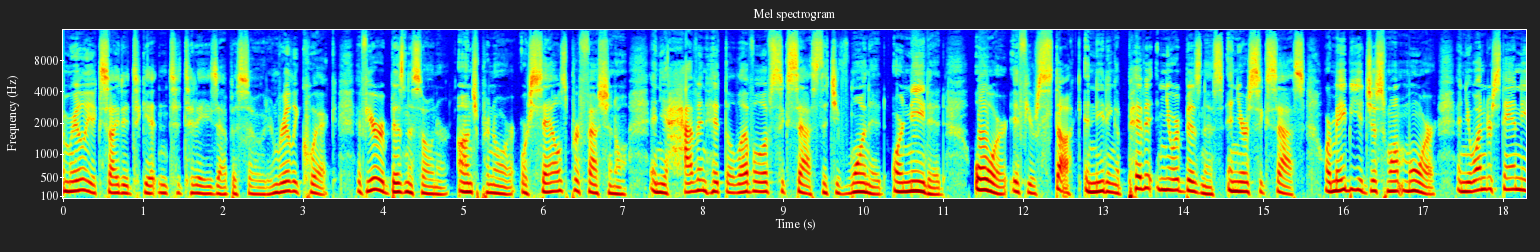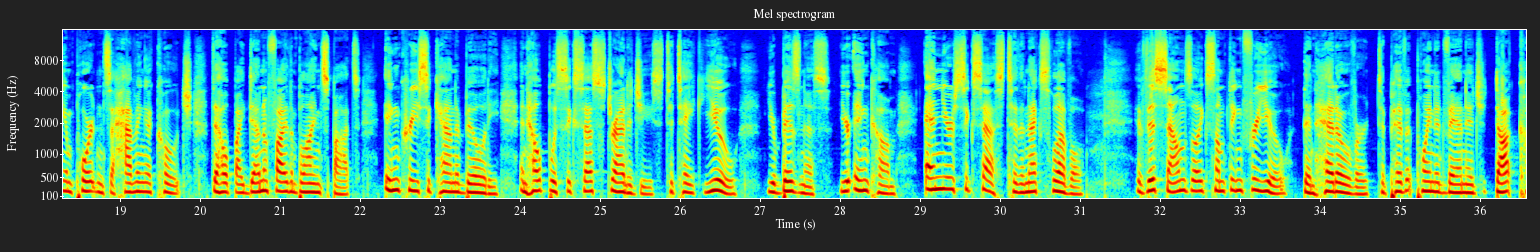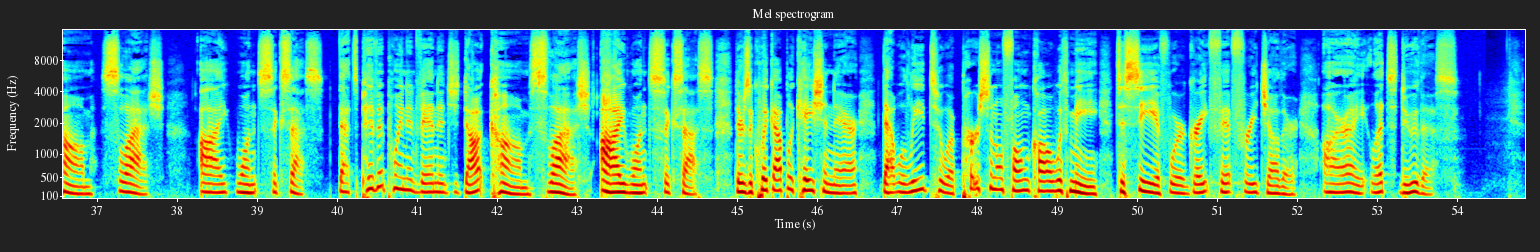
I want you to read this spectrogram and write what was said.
I'm really excited to get into today's episode. And really quick, if you're a business owner, entrepreneur, or sales professional and you haven't hit the level of success that you've wanted or needed, or if you're stuck and needing a pivot in your business and your success, or maybe you just want more and you understand the importance of having a coach to help identify the blind spots, increase accountability, and help with success strategies to take you, your business, your income, and your success to the next level. If this sounds like something for you, then head over to pivotpointadvantage.com slash I want success. That's pivotpointadvantage.com slash I want success. There's a quick application there that will lead to a personal phone call with me to see if we're a great fit for each other. All right, let's do this.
